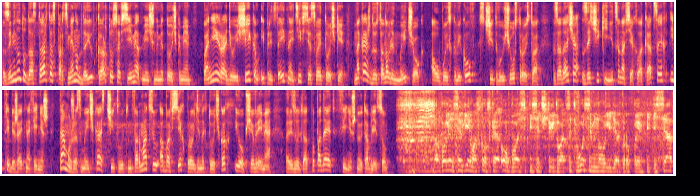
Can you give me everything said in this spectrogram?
За минуту до старта спортсменам дают карту со всеми отмеченными точками. По ней радиоищейкам и предстоит найти все свои точки. На каждый установлен маячок, а у поисковиков – считывающее устройство. Задача – зачекиниться на всех локациях и прибежать на финиш. Там уже с маячка считывают информацию обо всех пройденных точках и общее время. Результат попадает в финишную таблицу. Соболин Сергей, Московская область, 54-28, новый лидер группы М50.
